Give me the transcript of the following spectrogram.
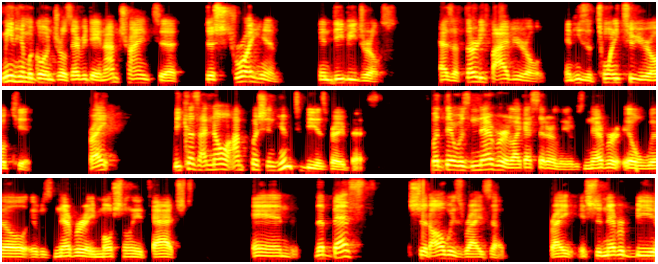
Me and him would go in drills every day, and I'm trying to destroy him in DB drills as a 35 year old, and he's a 22 year old kid, right? Because I know I'm pushing him to be his very best. But there was never, like I said earlier, it was never ill will. It was never emotionally attached. And the best should always rise up, right? It should never be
